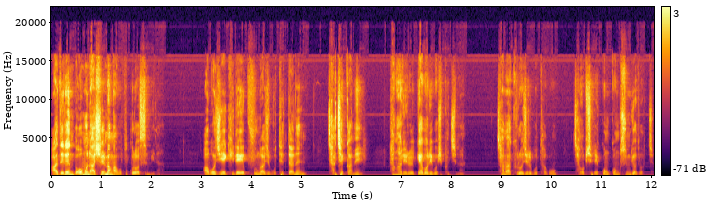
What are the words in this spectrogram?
아들은 너무나 실망하고 부끄러웠습니다. 아버지의 기대에 부응하지 못했다는 자책감에 항아리를 깨버리고 싶었지만 차마 그러지를 못하고 작업실에 꽁꽁 숨겨두었죠.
